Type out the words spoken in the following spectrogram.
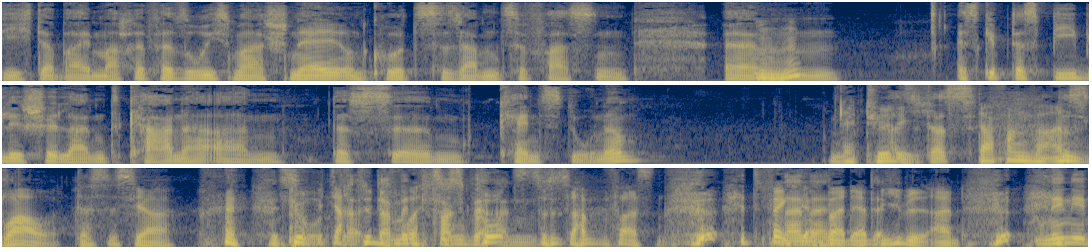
die ich dabei mache, versuche ich es mal schnell und kurz zusammenzufassen. Ähm, Mhm. Es gibt das biblische Land Kanaan. Das ähm, kennst du, ne? Natürlich. Also das- da fangen wir an. das- wow, das ist ja. So, ich dachte, da- du damit wolltest es fangen wir kurz an. zusammenfassen. Jetzt fängt Nein, er nein, bei der da- Bibel an. Nee, nee,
